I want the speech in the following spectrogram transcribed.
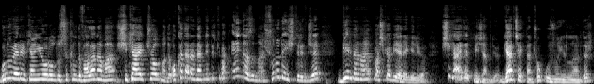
Bunu verirken yoruldu, sıkıldı falan ama şikayetçi olmadı. O kadar önemlidir ki bak en azından şunu değiştirince birden hayat başka bir yere geliyor. Şikayet etmeyeceğim diyor. Gerçekten çok uzun yıllardır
